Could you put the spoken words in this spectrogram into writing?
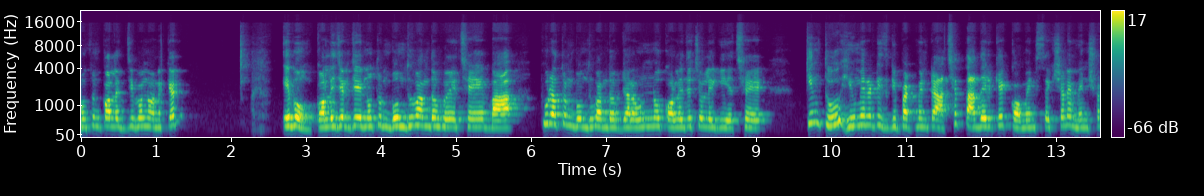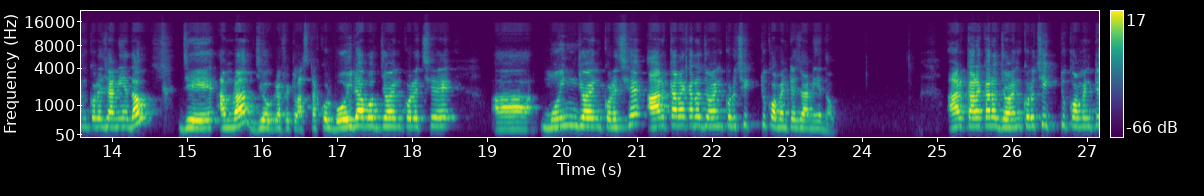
নতুন কলেজ জীবন অনেকের। এবং কলেজের যে নতুন বন্ধু বান্ধব হয়েছে বা পুরাতন বন্ধু বান্ধব যারা অন্য কলেজে চলে গিয়েছে, কিন্তু হিউম্যানিটিস ডিপার্টমেন্টে আছে, তাদেরকে কমেন্ট সেকশনে মেনশন করে জানিয়ে দাও যে আমরা জিওগ্রাফি ক্লাসটা করব। ঐরাবত জয়েন করেছে মইন জয়েন করেছে। আর কারা কারা জয়েন করেছে একটু কমেন্টে জানিয়ে দাও। আর কারা কারা জয়েন করেছে একটু কমেন্টে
